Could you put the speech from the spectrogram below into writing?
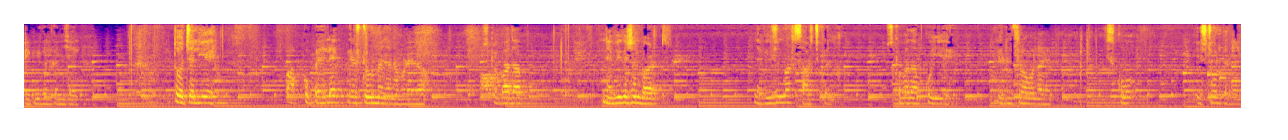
टेक्निकल कंडीशन तो चलिए, आपको पहले प्ले स्टोर में जाना पड़ेगा। उसके बाद आप navigation bar navigation bar search करना। उसके बाद आपको ये ये दूसरा वाला है। इसको इंस्टॉल कर लेना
